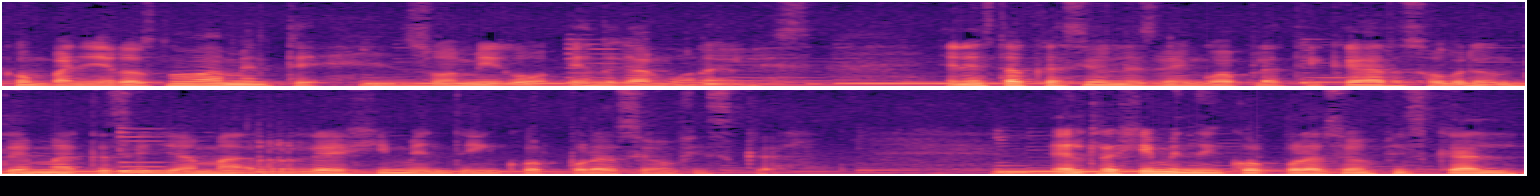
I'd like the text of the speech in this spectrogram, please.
compañeros? Nuevamente su amigo Edgar Morales. En esta ocasión les vengo a platicar sobre un tema que se llama régimen de incorporación fiscal. El régimen de incorporación fiscal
